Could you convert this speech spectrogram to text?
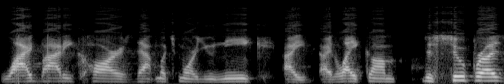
Wide-body cars that much more unique. I I like them. The Supras,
